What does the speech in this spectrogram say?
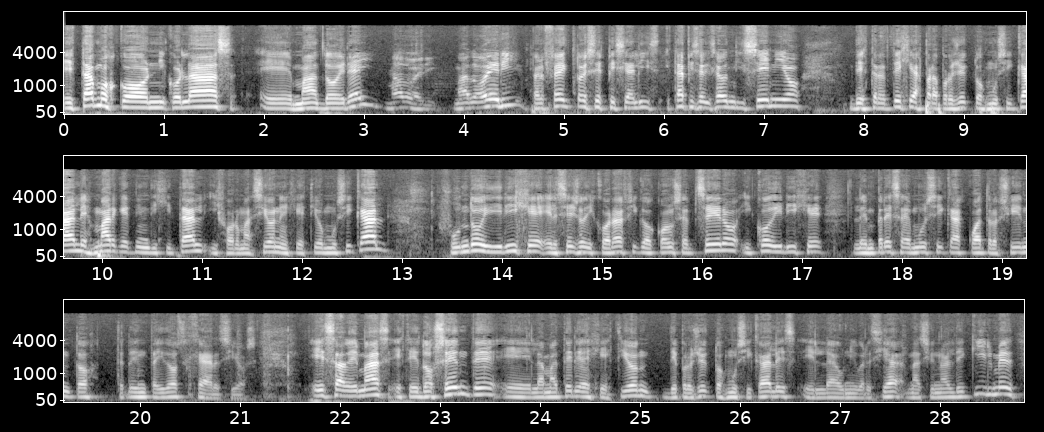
Estamos con Nicolás eh, Madoeri. Madoeri. Madoeri, perfecto, es especializ está especializado en diseño de estrategias para proyectos musicales, marketing digital y formación en gestión musical. Fundó y dirige el sello discográfico Concept Zero y codirige la empresa de música 432 Hercios. Es además este, docente en la materia de gestión de proyectos musicales en la Universidad Nacional de Quilmes.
